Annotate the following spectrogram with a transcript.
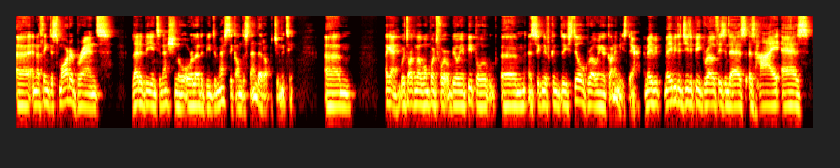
Uh, and I think the smarter brands, let it be international or let it be domestic, understand that opportunity. Um, again, we're talking about 1.4 billion people um, and significantly still growing economies there. maybe maybe the GDP growth isn't as as high as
